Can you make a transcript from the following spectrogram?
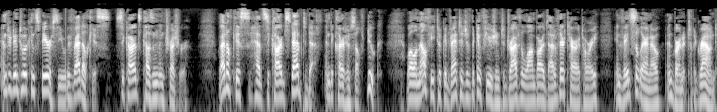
entered into a conspiracy with Radelchis, Sicard's cousin and treasurer. Radelchis had Sicard stabbed to death and declared himself duke, while Amalfi took advantage of the confusion to drive the Lombards out of their territory, invade Salerno, and burn it to the ground.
